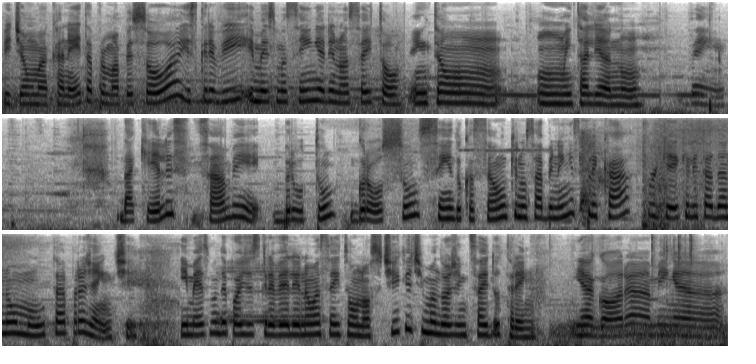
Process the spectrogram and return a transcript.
pedi uma caneta pra uma pessoa, escrevi e mesmo assim ele não aceitou. Então, um italiano bem daqueles, sabe? Bruto, grosso, sem educação, que não sabe nem explicar por que, que ele tá dando multa pra gente. E mesmo depois de escrever, ele não aceitou o nosso ticket e mandou a gente sair do trem. E agora a minha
